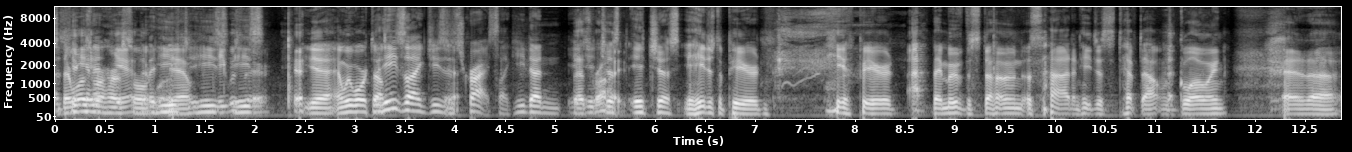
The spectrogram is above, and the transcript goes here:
just There was kicking it? rehearsal, Yeah, But there he, Yeah. he's he was he's there. Yeah, and we worked but up. he's like Jesus Christ. Like he doesn't. That's it, right. Just it just Yeah, he just appeared. he appeared. They moved the stone aside, and he just stepped out and was glowing. And uh,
